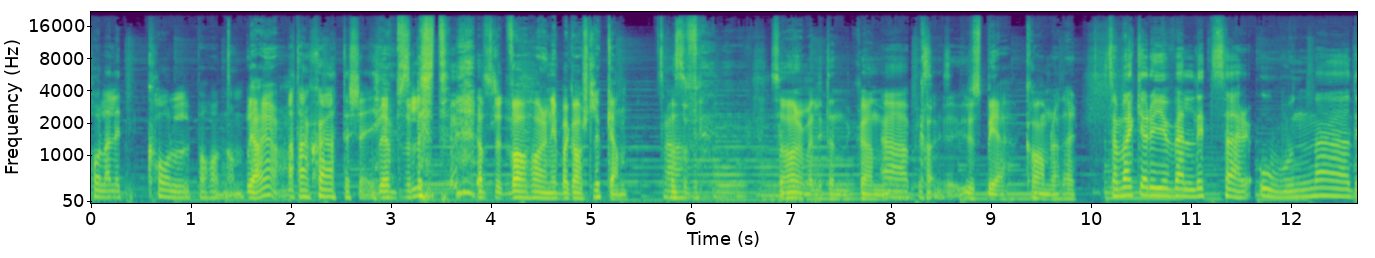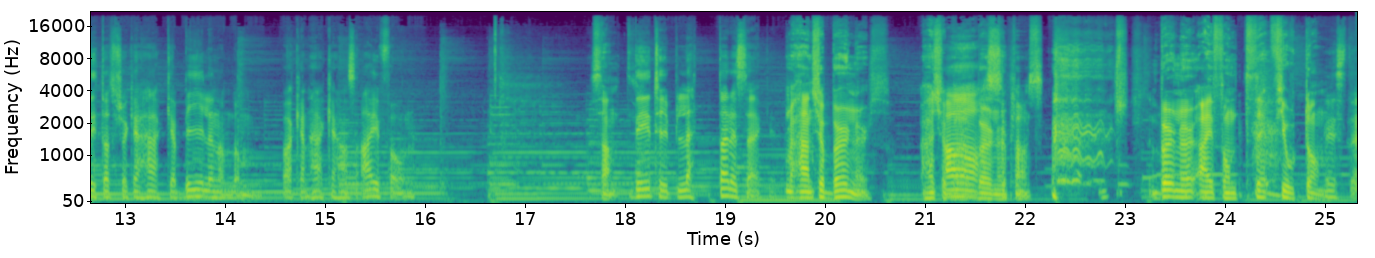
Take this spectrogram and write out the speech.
hålla lite koll på honom Ja, ja. att han sköter sig Absolut. Absolut. Vad har han i bagageluckan? Ja. Och så, har de en liten skön Ja. USB-kamera där. Sen verkar det ju väldigt så här onödigt att försöka hacka bilen om de bara kan hacka hans iPhone. Sant. Det är typ lättare säkert. Men han kör burners. Han kör bara Ja, burnerplan. Burner iPhone 14. Just det.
